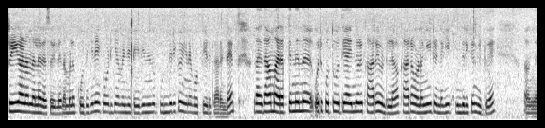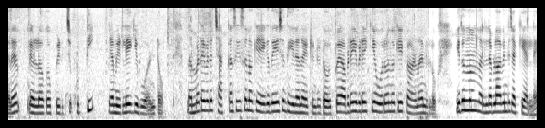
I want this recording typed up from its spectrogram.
ട്രീ കാണാൻ നല്ല രസമില്ലേ? നമ്മൾ കൊതുകിനെയൊക്കെ ഓടിക്കാൻ വേണ്ടിയിട്ട് ഇതിൽ നിന്ന് കുന്തിരിക്കും ഇങ്ങനെ കൊത്തിയെടുക്കാറുണ്ട്. അതായത് ആ മരത്തിൽ നിന്ന് ഒരു കൊത്തു കൊത്തി അതിനൊരു കറയുണ്ടല്ലോ. ആ കറ ഉണങ്ങിയിട്ടുണ്ടെങ്കിൽ കുന്തിരിക്കം കിട്ടുവേ. അങ്ങനെ വെള്ളമൊക്കെ പിടിച്ച് കുത്തി ഞാൻ വീട്ടിലേക്ക് പോവാണ് കേട്ടോ നമ്മുടെ ഇവിടെ ചക്ക സീസണൊക്കെ ഏകദേശം തീരാനായിട്ടുണ്ട് കേട്ടോ ഇപ്പോൾ അവിടെ ഇവിടെയൊക്കെ ഓരോന്നൊക്കെ കാണാനുള്ളൂ. ഇതൊന്നും നല്ല പ്ലാവിന്റെ ചക്കയല്ലേ?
